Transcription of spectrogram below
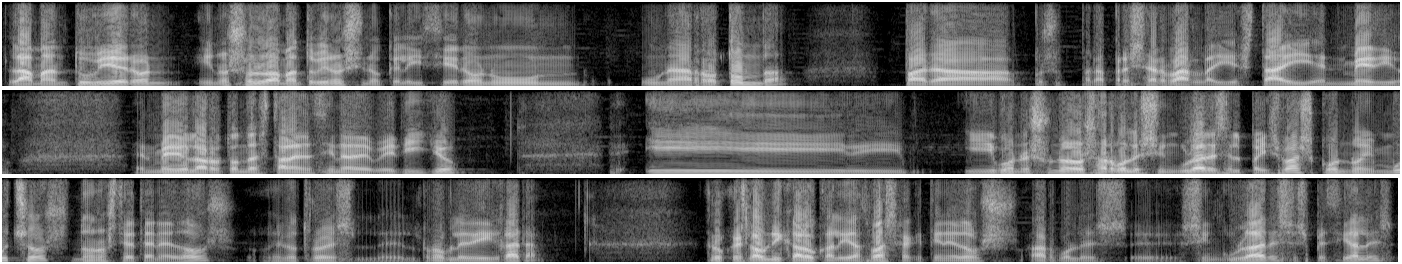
la mantuvieron, y no solo la mantuvieron, sino que le hicieron un- una rotonda para, pues, para preservarla, y está ahí en medio. En medio de la rotonda está la encina de Berillo. Y, y, bueno, es uno de los árboles singulares del País Vasco, no hay muchos, Donostia tiene dos, el otro es el roble de Igara. Creo que es la única localidad vasca que tiene dos árboles eh, singulares, especiales.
